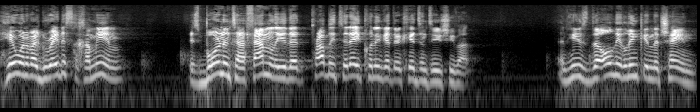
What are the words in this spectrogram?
Here, one of our greatest chachamim is born into a family that probably today couldn't get their kids into yeshiva. And he's the only link in the chain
